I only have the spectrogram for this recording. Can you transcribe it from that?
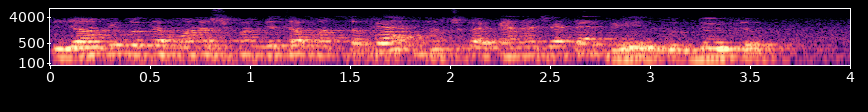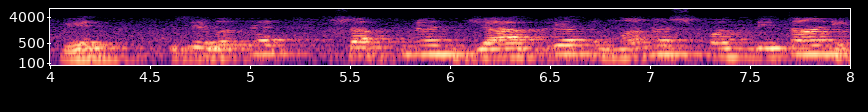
तो जहाँ भी बोलता है मनस्पंदितम मतलब क्या? भाष्यकार कहना चाहता है भेद द्वैत भेद इसे बोलते हैं स्वप्न जागृत मन स्पंदितानी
